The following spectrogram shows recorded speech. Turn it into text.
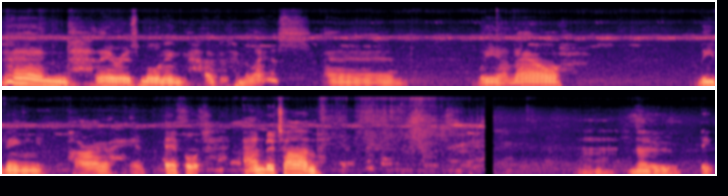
And there is morning over the Himalayas, and we are now leaving Paro Airport and Bhutan no big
